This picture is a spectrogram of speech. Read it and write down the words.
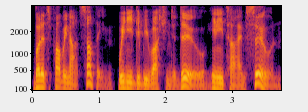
but it's probably not something we need to be rushing to do anytime soon.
